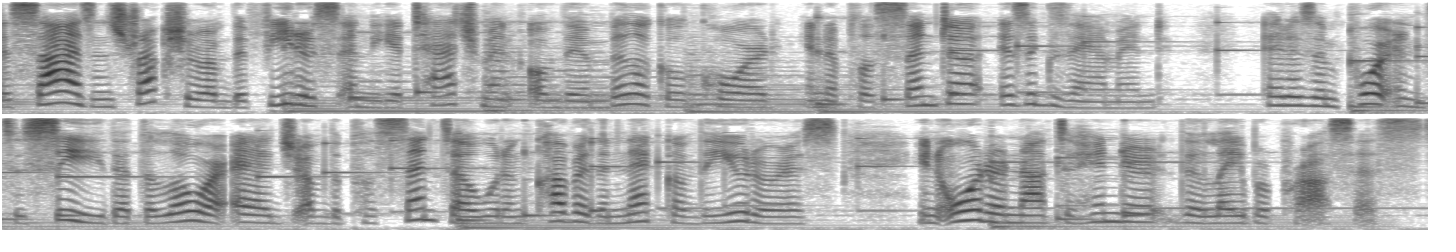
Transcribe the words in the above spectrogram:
the size and structure of the fetus and the attachment of the umbilical cord in the placenta is examined. It is important to see that the lower edge of the placenta would uncover the neck of the uterus in order not to hinder the labor process.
